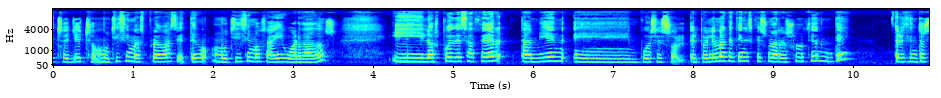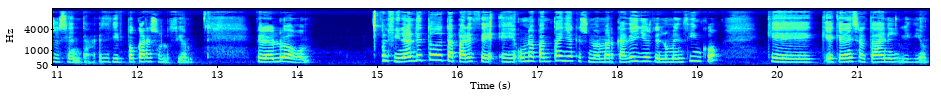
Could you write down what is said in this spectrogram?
hecho, yo he hecho muchísimas pruebas, y tengo muchísimos ahí guardados y los puedes hacer también, eh, pues eso, el problema que tienes es que es una resolución de 360, es decir, poca resolución. Pero luego, al final de todo te aparece eh, una pantalla que es una marca de ellos, del Lumen 5, que, que queda insertada en el vídeo.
